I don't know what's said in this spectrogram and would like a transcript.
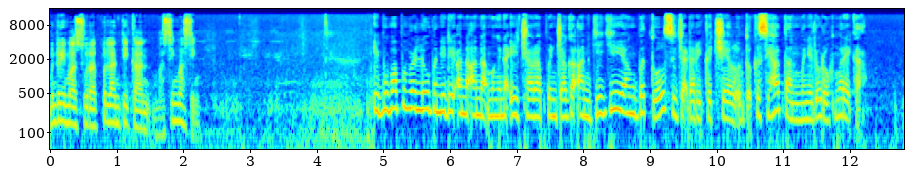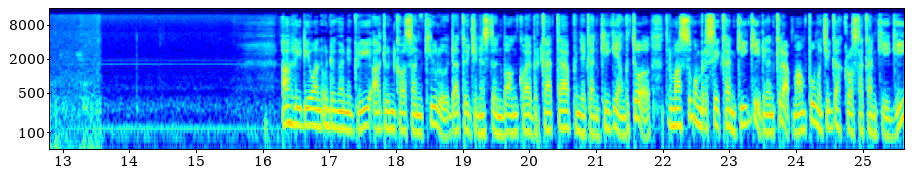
menerima surat pelantikan masing-masing. Ibu bapa perlu mendidik anak-anak mengenai cara penjagaan gigi yang betul sejak dari kecil untuk kesihatan menyeluruh mereka. Ahli Dewan Undangan Negeri Adun Kawasan Kulu, Dato' Jeniston Bangkuai berkata penjagaan gigi yang betul termasuk membersihkan gigi dengan kerap mampu mencegah kerosakan gigi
